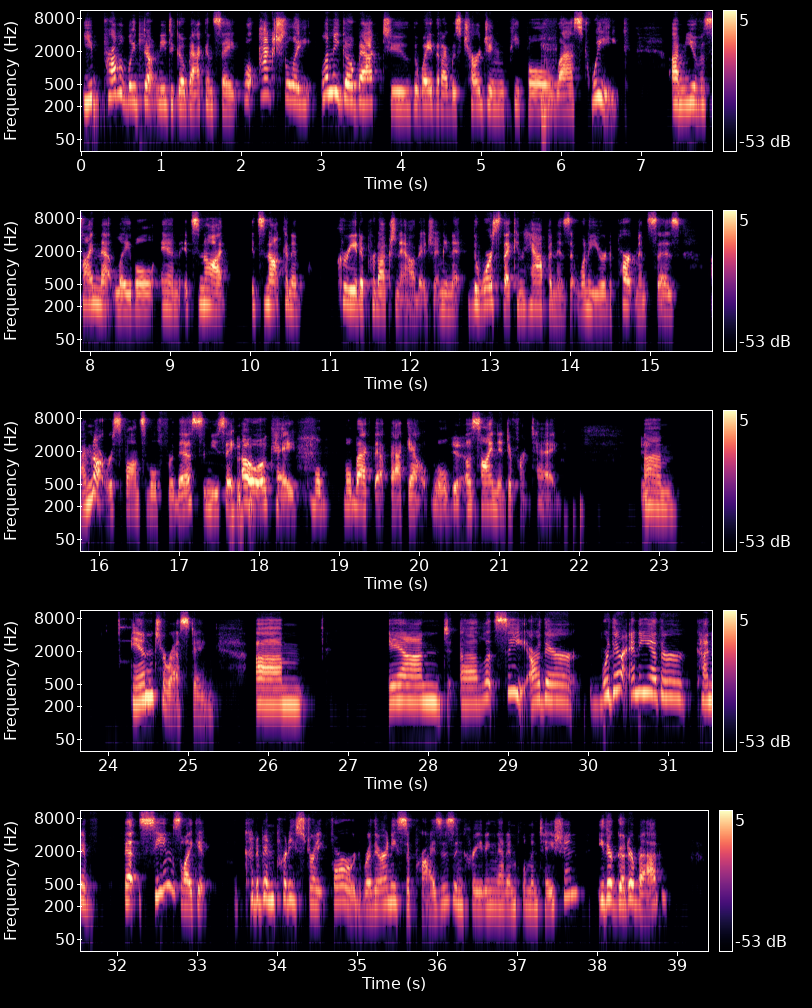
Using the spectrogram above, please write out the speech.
you probably don't need to go back and say, well, actually, let me go back to the way that I was charging people last week. Um, you've assigned that label and it's not, it's not going to create a production outage. I mean, it, the worst that can happen is that one of your departments says, I'm not responsible for this. And you say, oh, okay, we'll, we'll back that back out. We'll Yeah. assign a different tag. Yeah. Um, interesting. Um, and uh, let's see, are there, were there any other kind of, that seems like it could have been pretty straightforward. Were there any surprises in creating that implementation, either good or bad?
